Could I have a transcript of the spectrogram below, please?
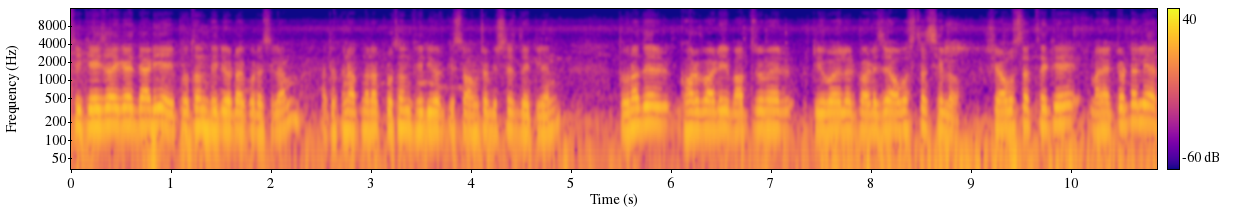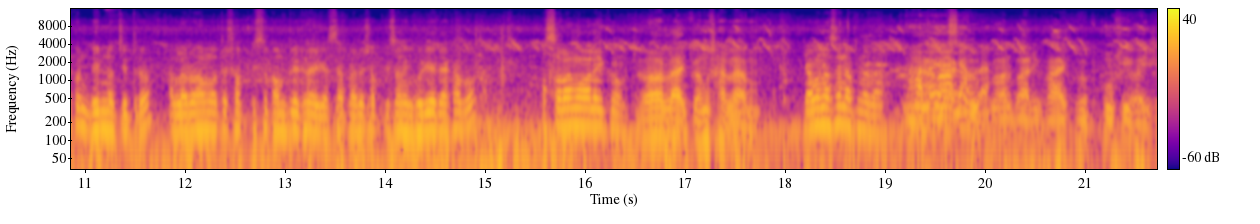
ঠিক এই জায়গায় দাঁড়িয়ে প্রথম ভিডিওটা করেছিলাম। এতক্ষণ আপনারা প্রথম ভিডিওর কিছু অংশ বিশেষ দেখলেন। তো ওনাদের ঘর বাড়ি বাথরুমের, টিউবওয়েলের পাড়ে যে অবস্থা ছিল, সে অবস্থা থেকে মানে টোটালি এখন ভিন্ন চিত্র। আল্লাহ রহমতে সব কিছু কমপ্লিট হয়ে গেছে। আপনাদের সব কিছু আমি ঘুরিয়ে দেখাবো। আসসালামু আলাইকুম। ওয়ালাইকুম সালাম। কেমন আছেন আপনারা? ভালোই আছি আমরা। ঘর বাড়ি ভাই খুব খুশি হয়েছে।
